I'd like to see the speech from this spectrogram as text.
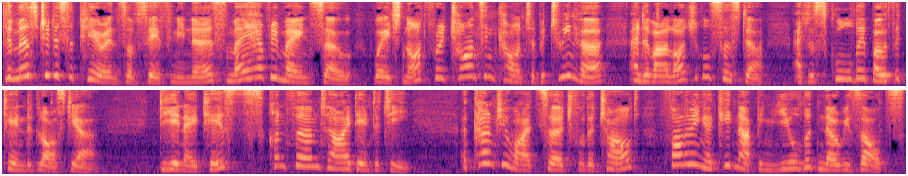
The mystery disappearance of Zephany Nurse may have remained so, were it not for a chance encounter between her and a biological sister at a school they both attended last year. DNA tests confirmed her identity. A countrywide search for the child following a kidnapping yielded no results.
